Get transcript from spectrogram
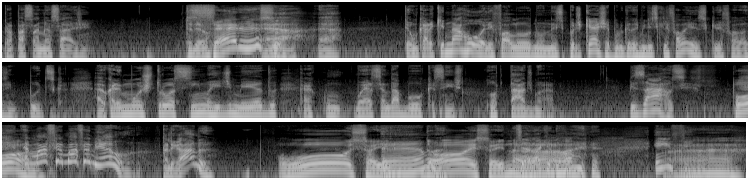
Pra passar a mensagem. Entendeu? Sério isso? É, é. Tem um cara que narrou, ele falou no- nesse podcast, República das Milícias, que ele fala isso, que ele fala assim, putz, cara. Aí o cara me mostrou assim, morri de medo, o cara com moeda saindo da boca, assim, lotado de moeda. Bizarro, assim. Porra. É máfia, máfia mesmo, tá ligado? Ô, isso aí É, mano. dói, isso aí não. Será que dói? Enfim. Ah,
